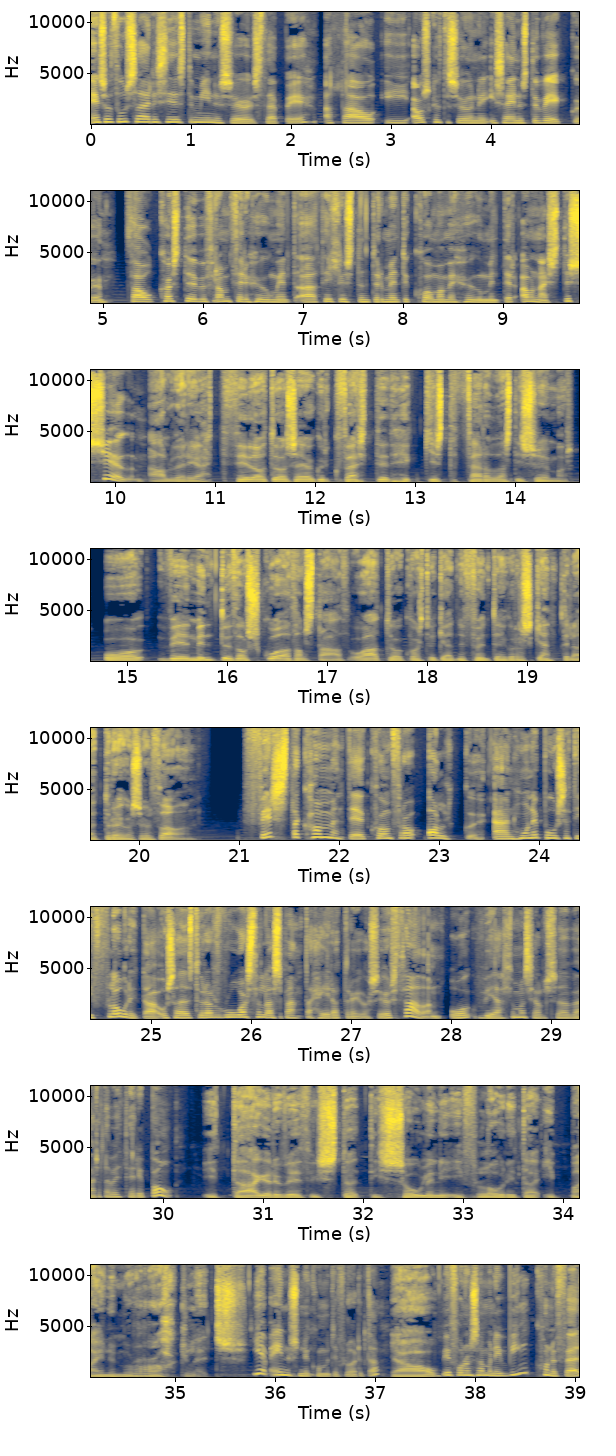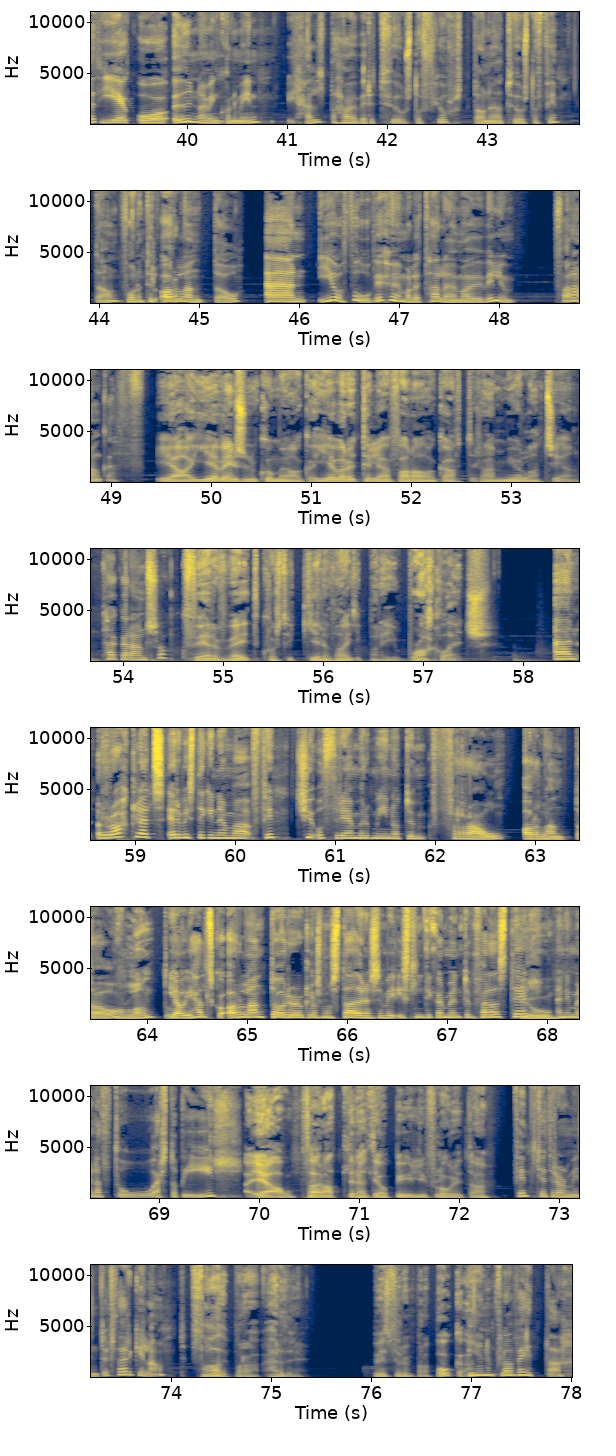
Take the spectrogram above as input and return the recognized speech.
Eins og þú sagðir í síðustu mínusögu steppi að þá í áskriftasögunni í sænustu viku þá kostuðum við fram þeirri hugmynd að þið hlustundur myndi koma með hugmyndir af næstu sögum. Alveg rétt. Þið áttu að segja okkur hvertið hyggist ferðast í sömar og við myndum þá skoða þann stað og aðtuga hvort við getum fundið einhverja skemmtilega draugasögur þaðan. Fyrsta kommentið kom frá Olgu en hún er búsett í Flórida og sagðist vera rosalega spennt að heyra draugasögur þaðan og við ætlum að sjálfsögða verða við þeirri bón. Í dag eru við því stödd í sólinni í Flórida í bænum Rockledge. Ég hef einu sinni komið til Flórida. Já, Við fórum saman í vinkonuferð, ég og auðna vinkonu mín, ég held að hafi verið 2014 eða 2015, fórum til Orlando en ég og þú, við höfum alveg talað um að við viljum fara ángað. já, ég hef einu svona komið áka. Ég var til að fara áka aftur, það er mjög langt síðan. Taka rannsók. Hver veit hvort við gerum það ekki bara í Rockledge? En Rockledge er vist ekki nema 53 mínútum frá Orlando. Orlando? Já, ég held sko Orlando er örgulega svona staðurinn sem við Íslendingar myndum ferðast til. Jú. En ég meina þú ert á bíl, Já, það er allir held ég á bíl í Flórida. 53 mínútur, það er ekki langt. Það er bara, herðu, við þurfum bara að bóka. Ég er nefnilega að veita.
